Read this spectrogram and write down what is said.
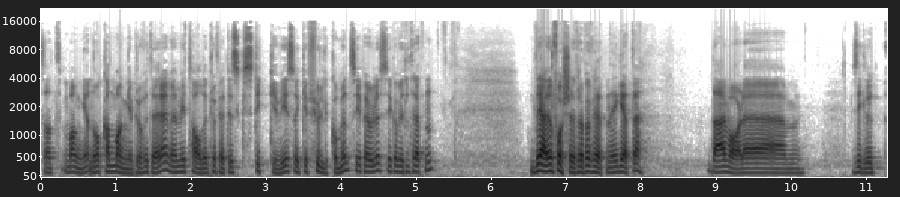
Sånn at mange, Nå kan mange profetere, men vi taler profetisk stykkevis og ikke fullkomment, sier Paulus i kapittel 13. Det er jo en forskjell fra profeten i GT. Der var det um, Hvis ikke du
